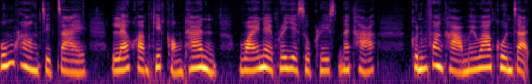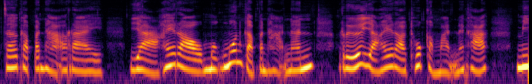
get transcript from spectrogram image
คุ้มครองจิตใจ และความคิดของท่านไว้ในพระเยซูคริสต์นะคะ คุณผู้ฟังคะไม่ว่าคุณจะเจอกับปัญหาอะไร อย่าให้เราหมกมุ่นกับปัญหานั้น หรืออย่าให้เราทุกข์กับมันนะคะ มี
